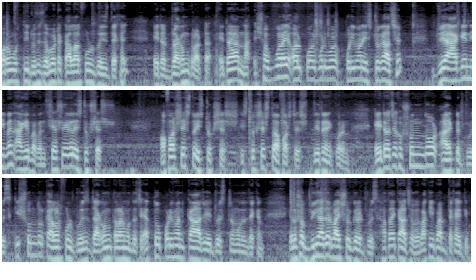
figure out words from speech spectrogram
পরবর্তী ড্রেসে যাব, একটা কালারফুল ড্রেস দেখাই। এটা ড্রাগন কালারটা এটা না, সবগুলাই অল্প অল্প পরিমাণে স্টকে আছে। যে আগে নেবেন, আগে পাবেন। শেষ হয়ে গেলে স্টক শেষ। অফার শেষ তো, স্টক শেষ। স্টক শেষ তো, অফার শেষ যেটা করেন। এটা হচ্ছে খুব সুন্দর আরেকটা ড্রেস। কি সুন্দর কালারফুল ড্রেস, ড্রাগন কালার মধ্যে আছে। এত পরিমাণ কাজ এই ড্রেসটার মধ্যে দেখেন। এগুলো সব দুই হাজার বাইশশো গ্রেড ড্রেস। হাতায় কাজ হবে, বাকি পার্ট দেখাই দিব।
